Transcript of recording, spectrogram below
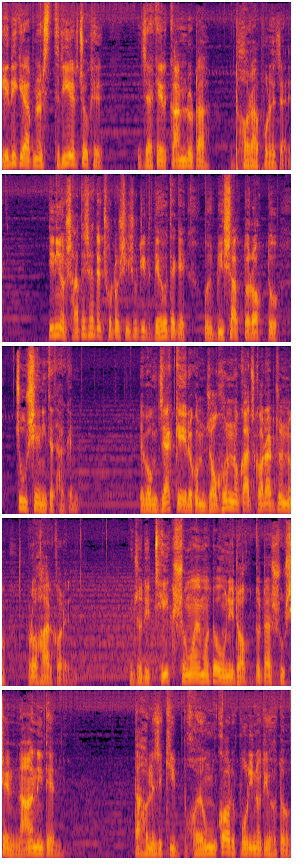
এদিকে আপনার স্ত্রীর চোখে জ্যাকের কাণ্ডটা ধরা পড়ে যায়। তিনিও সাথে সাথে ছোট শিশুটির দেহ থেকে ওই বিষাক্ত রক্ত চুষে নিতে থাকেন এবং জ্যাককে এরকম জঘন্য কাজ করার জন্য প্রহার করেন। যদি ঠিক সময় মতো উনি রক্তটা শুষে না নিতেন তাহলে যে কি ভয়ঙ্কর পরিণতি হতো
